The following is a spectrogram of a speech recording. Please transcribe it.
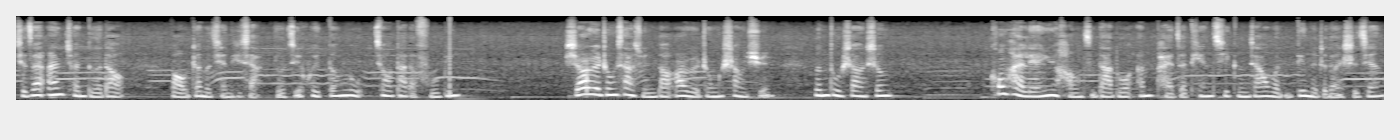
且在安全得到保障的前提下，有机会登陆较大的浮冰。十二月中下旬到二月中上旬，温度上升，空海联运航次大多安排在天气更加稳定的这段时间，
